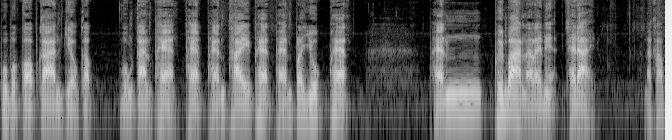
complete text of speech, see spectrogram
ผู้ประกอบการเกี่ยวกับวงการแพทย์ แพทย์แผนไทย แพทย์แผนประยุกต์ แพทย์ นพื้นบ้านอะไรเนี่ยใช้ได้นะครับ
